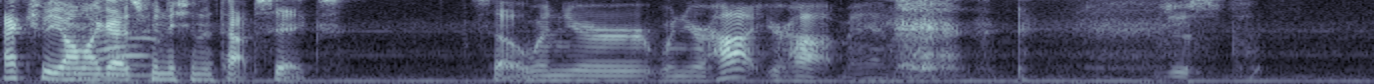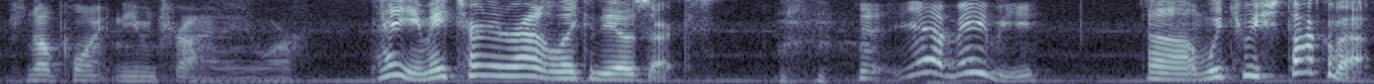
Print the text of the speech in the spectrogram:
Actually, all my guys finished in the top six. So When you're when you're hot, you're hot, man. Just there's no point in even trying anymore. Hey, you may turn it around at Lake of the Ozarks, yeah, maybe. um, which we should talk about.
